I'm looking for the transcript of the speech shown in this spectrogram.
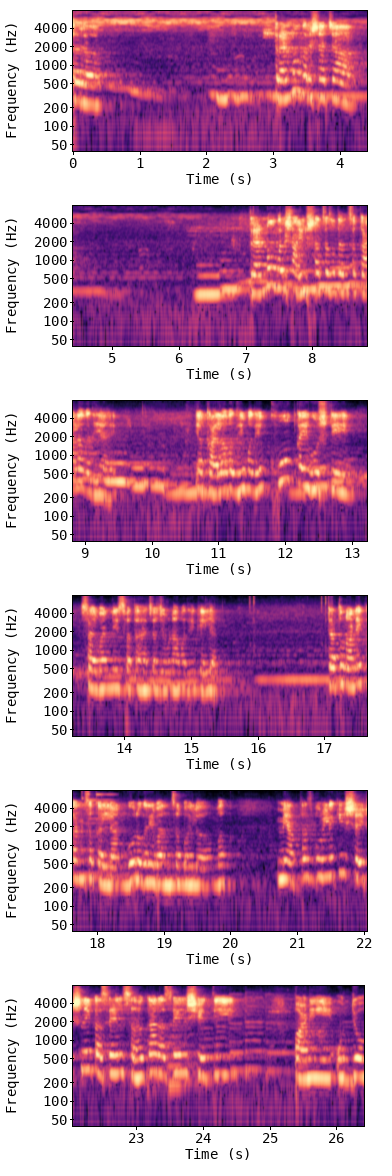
तर त्र्याण्णव वर्षाच्या त्र्याण्णव वर्ष आयुष्याचा जो त्यांचा कालावधी आहे या कालावधीमध्ये खूप काही गोष्टी साहेबांनी स्वतःच्या जीवनामध्ये केल्या. त्यातून अनेकांचं कल्याण गोरगरिबांचं भलं. मग मी आत्ताच बोलले की शैक्षणिक असेल सहकार असेल शेती पाणी उद्योग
